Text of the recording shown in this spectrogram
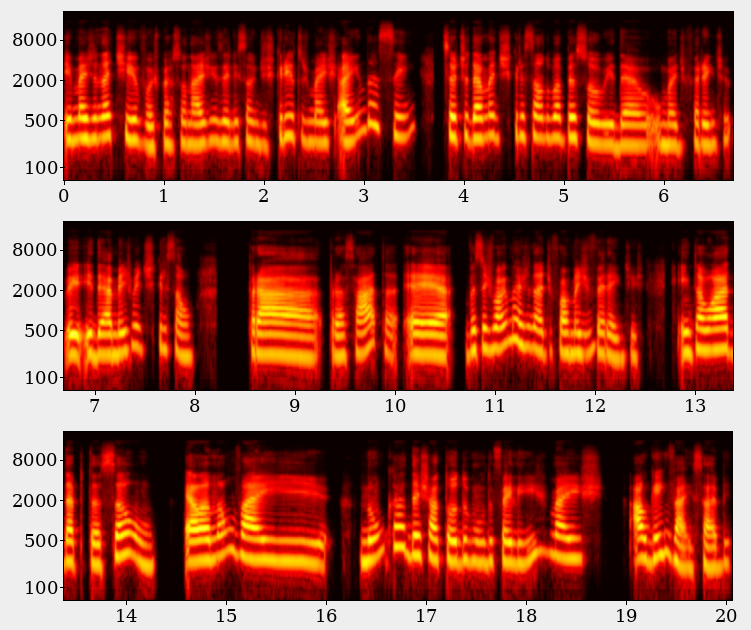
imaginativa. Os personagens, eles são descritos, mas ainda assim, se eu te der uma descrição de uma pessoa e der uma diferente e der a mesma descrição pra pra Sata, eh, vocês vão imaginar de formas Sim. diferentes. Então a adaptação, ela não vai nunca deixar todo mundo feliz, mas alguém vai, sabe.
